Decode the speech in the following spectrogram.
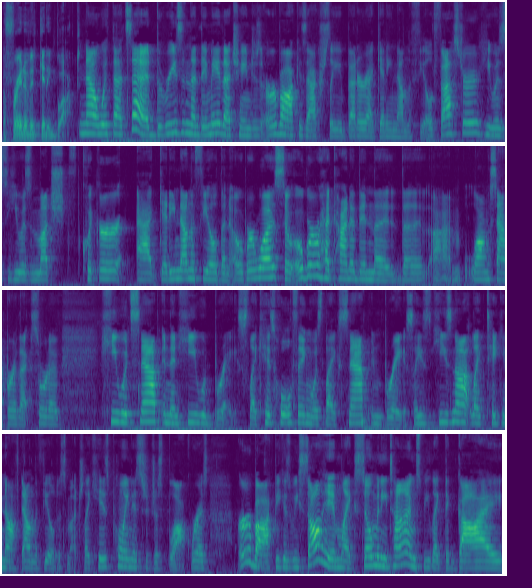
afraid of it getting blocked. Now, with that said, the reason that they made that change is Urbach is actually better at getting down the field faster. He was he was much quicker at getting down the field than Ober was. So Ober had kind of been the the um, long snapper that sort of he would snap and then he would brace. Like his whole thing was like snap and brace. He's he's not like taking off down the field as much. Like his point is to just block. Whereas Urbach, because we saw him like so many times be like the guy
